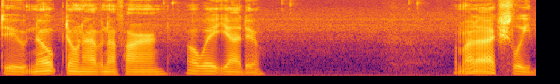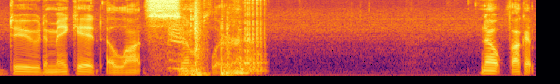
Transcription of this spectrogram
do... Nope, don't have enough iron. Oh, wait, yeah, I do. I might actually do to make it a lot simpler. Nope, fuck it.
